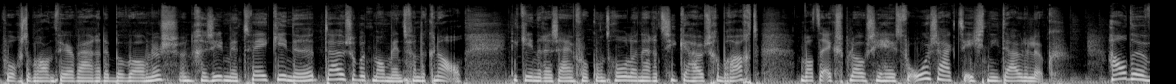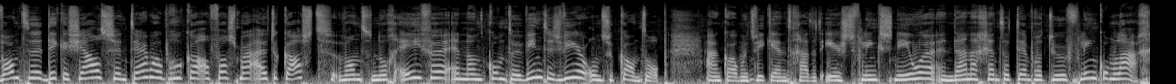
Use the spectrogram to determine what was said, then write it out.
Volgens de brandweer waren de bewoners, een gezin met twee kinderen, thuis op het moment van de knal. De kinderen zijn voor controle naar het ziekenhuis gebracht. Wat de explosie heeft veroorzaakt is niet duidelijk. Haal de wanten, dikke sjaals en thermobroeken alvast maar uit de kast. Want nog even en dan komt de winters weer onze kant op. Aankomend weekend gaat het eerst flink sneeuwen en daarna gaat de temperatuur flink omlaag.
